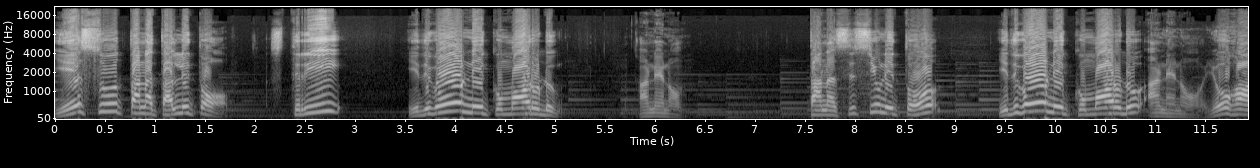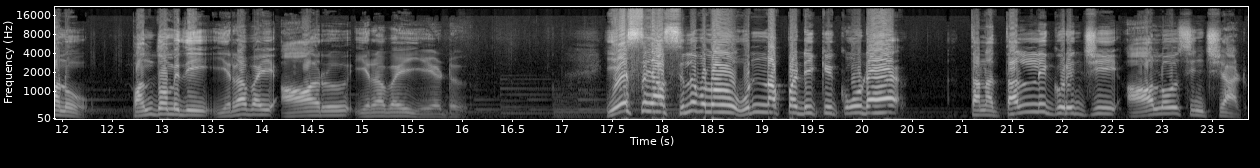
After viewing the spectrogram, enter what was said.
యేసు తన తల్లితో స్త్రీ ఇదిగో నీ కుమారుడు అనేను. తన శిష్యునితో ఇదిగో నీ కుమారుడు అనేను. యోహాను పంతొమ్మిది ఇరవై ఆరు ఇరవై ఏడు. ఏసయ సిలువలో ఉన్నప్పటికీ కూడా తన తల్లి గురించి ఆలోచించాడు.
